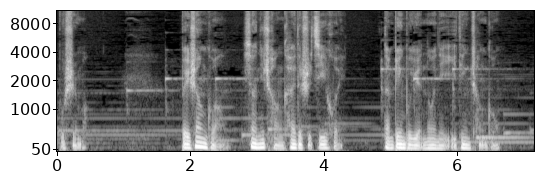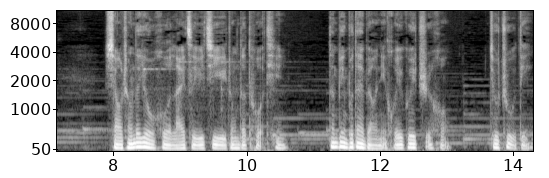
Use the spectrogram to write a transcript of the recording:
不是吗？北上广向你敞开的是机会，但并不允诺你一定成功。小城的诱惑来自于记忆中的妥帖，但并不代表你回归之后就注定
